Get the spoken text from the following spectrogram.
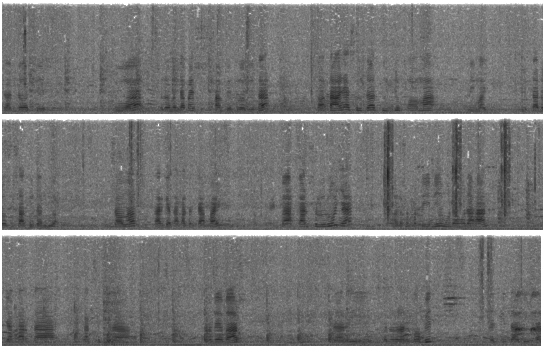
dan dosis 2 sudah mencapai hampir 2 juta totalnya sudah 7,5 juta dosis 1 dan 2 Insya Allah target akan tercapai bahkan seluruhnya kalau seperti ini mudah-mudahan Jakarta akan segera terbebas dari penularan COVID dan kita bisa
